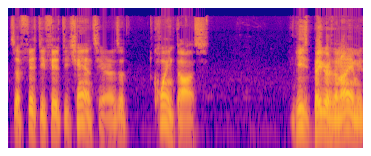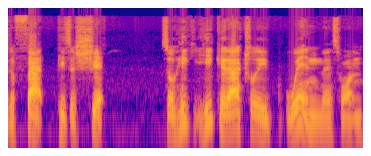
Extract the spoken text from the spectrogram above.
It's a 50 50 chance here. It's a coin toss. He's bigger than I am. He's a fat piece of shit. So he, he could actually win this one.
